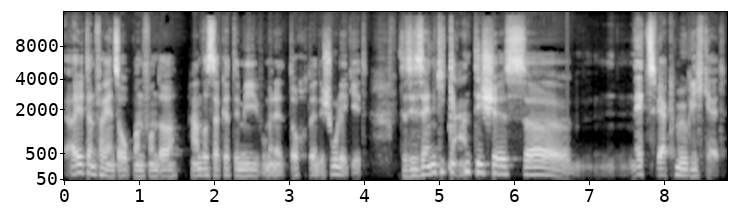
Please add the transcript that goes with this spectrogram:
Elternvereinsobmann von der Handelsakademie, wo meine Tochter in die Schule geht. Das ist ein gigantisches äh, Netzwerkmöglichkeit.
